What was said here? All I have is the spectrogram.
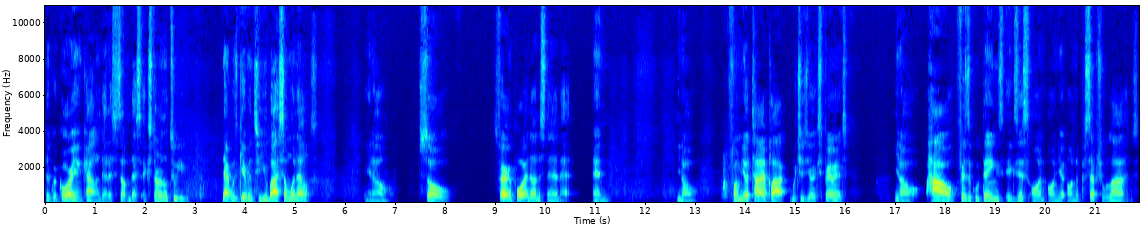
the Gregorian calendar that's something that's external to you, that was given to you by someone else. You know? So it's very important to understand that. And, you know, from your time clock, which is your experience, you know, how physical things exist on, on your on the perceptual lines.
